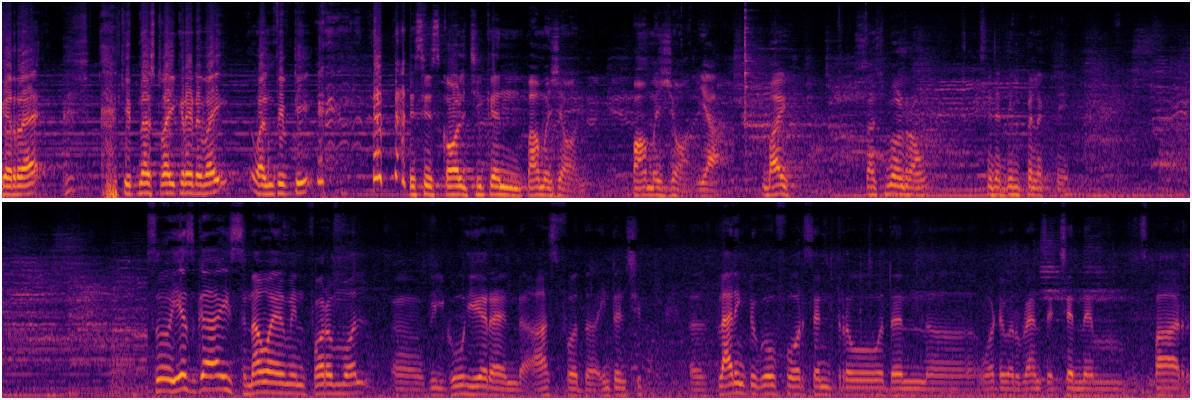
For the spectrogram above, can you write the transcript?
कर रहा है। कितना स्ट्राइक रेट है भाई? 150 दिस इज़ कॉल्ड चिकन पामजॉन पामजॉन या भाई, सच बोल रहा हूँ, सीधे दिल पे लगते so yes guys now I am in Forum Mall will go here and ask for the internship planning to go for Centro then whatever brands H N M Spar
